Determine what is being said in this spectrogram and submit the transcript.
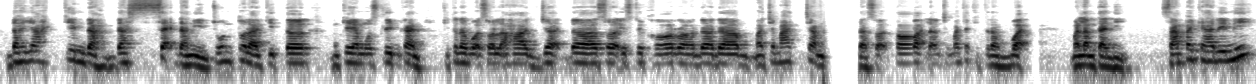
Dah yakin dah. Dah set dah ni. Contohlah kita mungkin yang muslim kan kita dah buat solat hajat dah solat istikharah dah dah macam-macam dah. Solat taubat lah macam-macam kita dah buat malam tadi. Sampai ke hari ni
